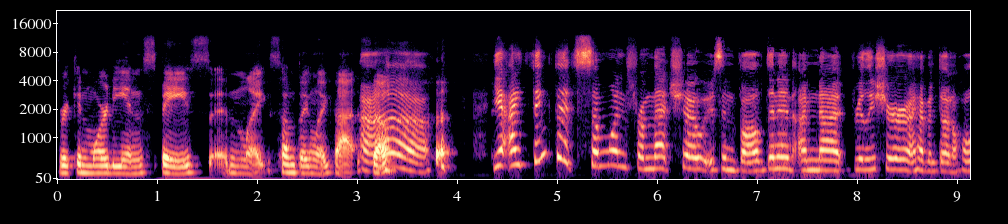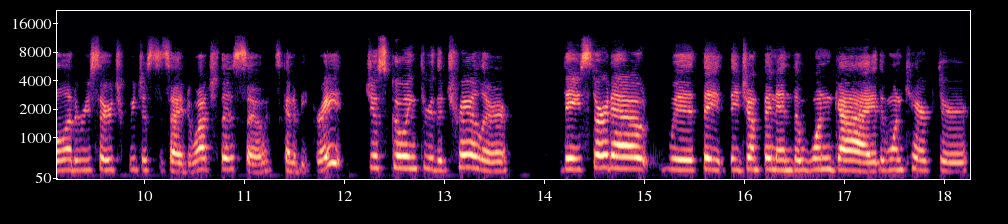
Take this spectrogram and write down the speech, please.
Rick and Morty in space and like something like that. So ah. Yeah, I think that someone from that show is involved in it. I'm not really sure. I haven't done a whole lot of research. We just decided to watch this, so it's going to be great. Just going through the trailer, they start out with they they jump in and the one guy, the one character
